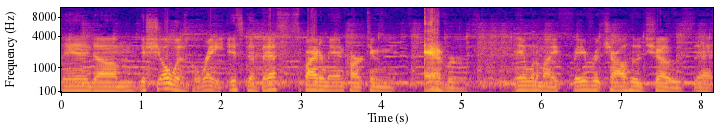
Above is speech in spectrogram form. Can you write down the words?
and um, the show was great. It's the best Spider-Man cartoon ever, and one of my favorite childhood shows. That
